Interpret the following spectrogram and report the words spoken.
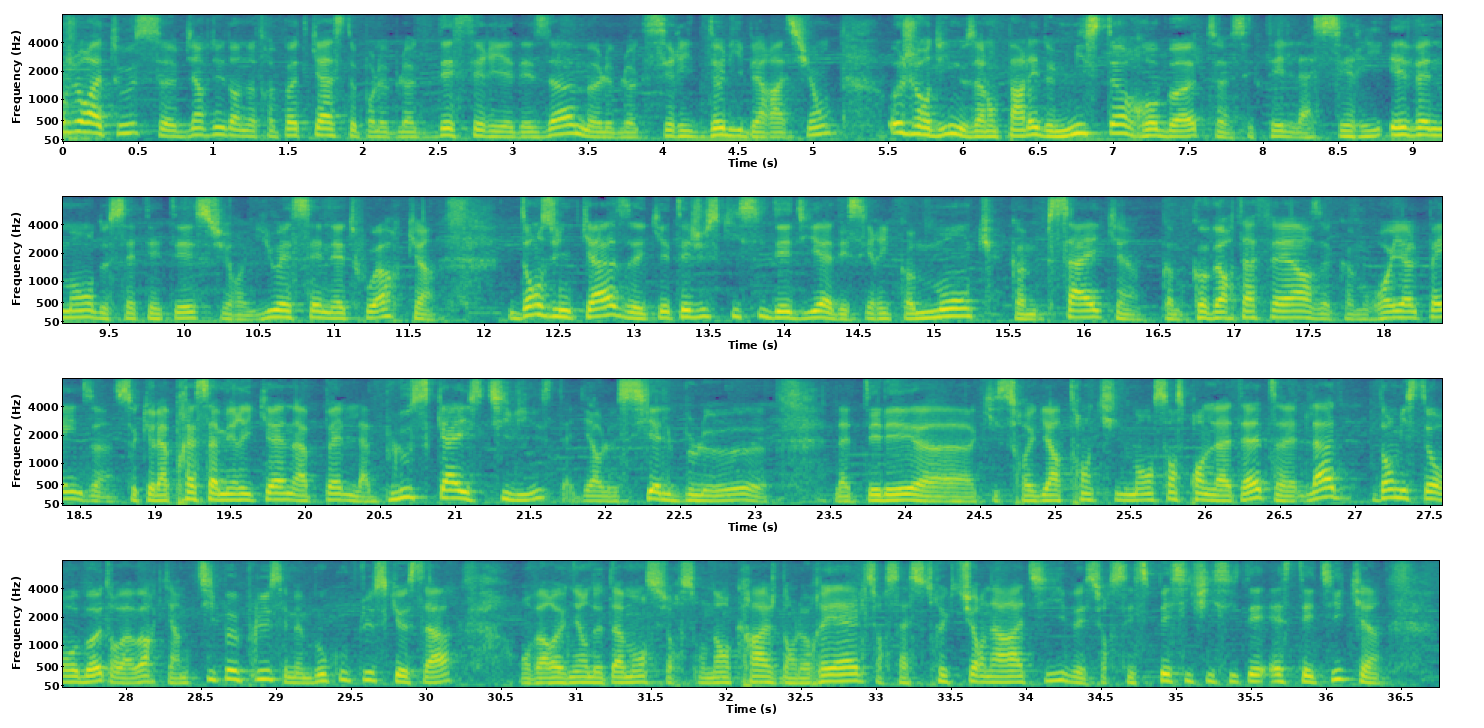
Bonjour à tous, bienvenue dans notre podcast pour le blog des séries et des hommes, le blog série de Libération. Aujourd'hui, nous allons parler de Mister Robot. C'était la série événement de cet été sur USA Network dans une case qui était jusqu'ici dédiée à des séries comme Monk, comme Psych, comme Covert Affairs, comme Royal Pains, ce que la presse américaine appelle la Blue Skies TV, c'est-à-dire le ciel bleu, la télé euh, qui se regarde tranquillement sans se prendre la tête. Là, dans Mister Robot, on va voir qu'il y a un petit peu plus et même beaucoup plus que ça. On va revenir notamment sur son ancrage dans le réel, sur sa structure narrative et sur ses spécificités esthétiques.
